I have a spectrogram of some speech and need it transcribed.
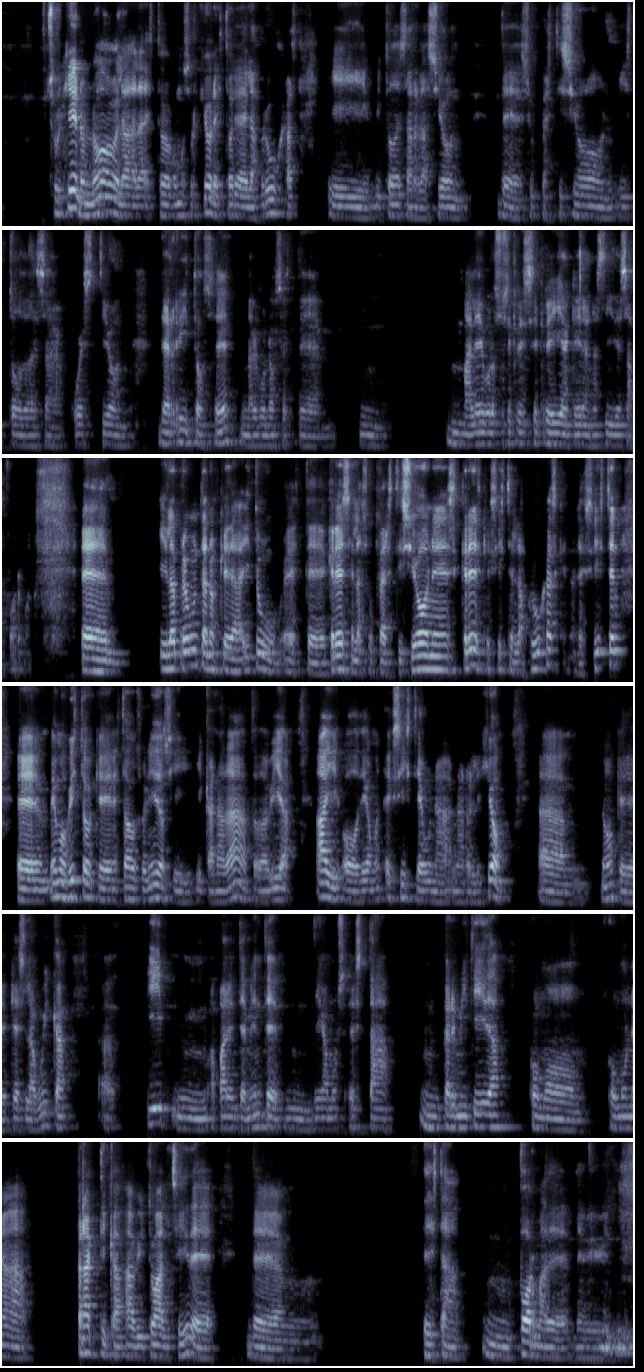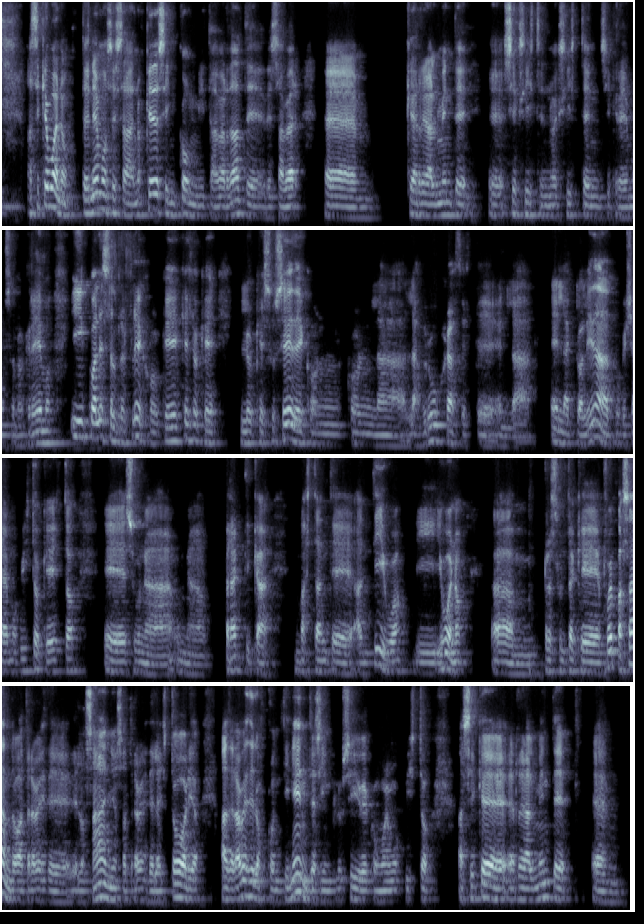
surgieron, ¿no? La, esto, cómo surgió la historia de las brujas y, toda esa relación de superstición y toda esa cuestión de ritos, ¿eh? Algunos este, mm, malévolos o se, creía que eran así de esa forma. Eh, y la pregunta nos queda, ¿y tú este, crees en las supersticiones? ¿Crees que existen las brujas, que no existen? Eh, hemos visto que en Estados Unidos y, Canadá todavía hay, o digamos, existe una, religión, ¿no? que, es la Wicca, ah, y mm, aparentemente, mm, digamos, está mm, permitida como, como una práctica habitual, ¿sí? De, de, esta mm, forma de, vivir. Así que bueno, tenemos esa, nos queda esa incógnita, ¿verdad? De, saber eh, que realmente eh, si existen, no existen, si creemos o no creemos, y cuál es el reflejo, qué, es lo que, lo que sucede con, con las brujas este, en, la, en la actualidad, porque ya hemos visto que esto es una, una práctica bastante antigua y, bueno, resulta que fue pasando a través de, los años, a través de la historia, a través de los continentes inclusive, como hemos visto. Así que realmente em,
